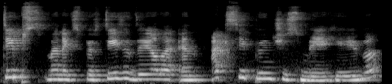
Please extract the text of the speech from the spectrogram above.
tips, mijn expertise delen en actiepuntjes meegeven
